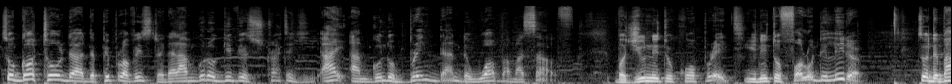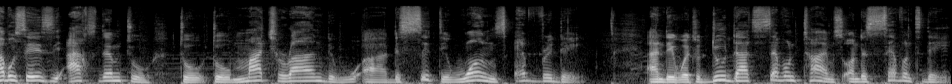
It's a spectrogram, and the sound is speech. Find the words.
So God told uh, the people of Israel that I'm going to give you a strategy. I am going to bring down the wall by myself. But you need to cooperate. You need to follow the leader. So the Bible says he asked them to, to, to march around the, uh, the city once every day. And they were to do that seven times on the seventh day.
